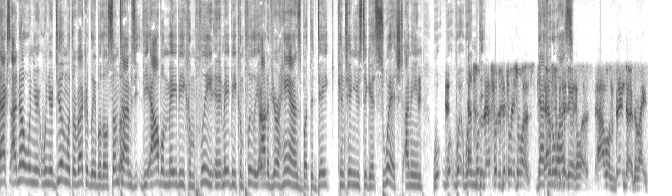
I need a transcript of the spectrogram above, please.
X, I know when you're when you're dealing with a record label, though, sometimes the album may be complete and it may be completely out of your hands, but the date continues to get switched. I mean, w- w- when That's what, the- that's what the situation was. That's what it was? The situation was. The album been done. They're like,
